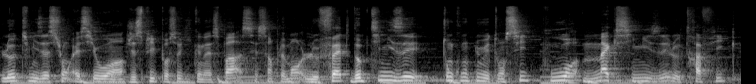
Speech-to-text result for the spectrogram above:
l'optimisation SEO, hein, j'explique pour ceux qui ne connaissent pas, c'est simplement le fait d'optimiser ton contenu et ton site pour maximiser le trafic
